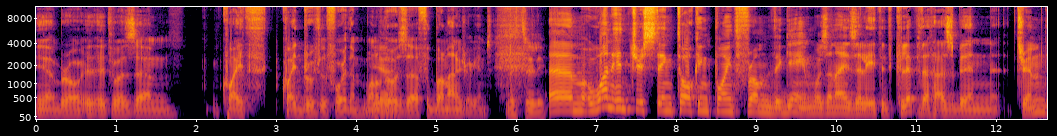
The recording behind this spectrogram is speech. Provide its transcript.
Yeah, bro, it, it was um, quite quite brutal for them. One Yeah. of those uh, football manager games. Literally. Um, one interesting talking point from the game was an isolated clip that has been trimmed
